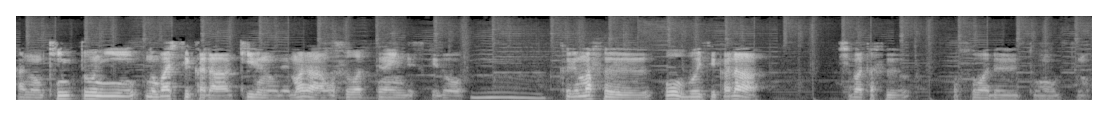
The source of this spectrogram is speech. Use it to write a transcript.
あの、均等に伸ばしてから切るので、まだ教わってないんですけど、うん車麩を覚えてから、柴田麩教わると思ってます。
